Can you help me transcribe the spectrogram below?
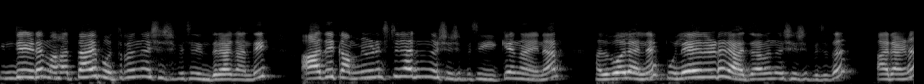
ഇന്ത്യയുടെ മഹത്തായ പുത്രൻ എന്ന് വിശേഷിപ്പിച്ചത് ഇന്ദിരാഗാന്ധി ആദ്യ കമ്മ്യൂണിസ്റ്റുകാരൻ എന്ന് വിശേഷിപ്പിച്ച ഇ കെ നായനാർ അതുപോലെ തന്നെ പുലയരുടെ രാജാവ് എന്ന് വിശേഷിപ്പിച്ചത് ആരാണ്?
